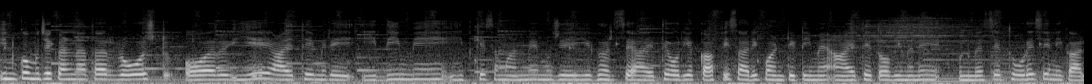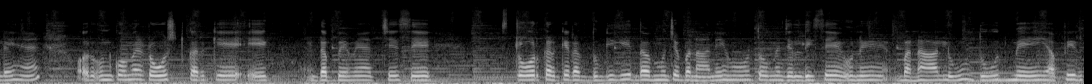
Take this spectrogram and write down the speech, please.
इनको मुझे करना था रोस्ट और ये आए थे मेरे ईदी में, ईद के सामान में मुझे ये घर से आए थे और ये काफ़ी सारी क्वांटिटी में आए थे तो अभी मैंने उनमें से थोड़े से निकाले हैं और उनको मैं रोस्ट करके एक डब्बे में अच्छे से स्टोर करके रख दूँगी कि जब मुझे बनाने हों तो मैं जल्दी से उन्हें बना लूँ दूध में या फिर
